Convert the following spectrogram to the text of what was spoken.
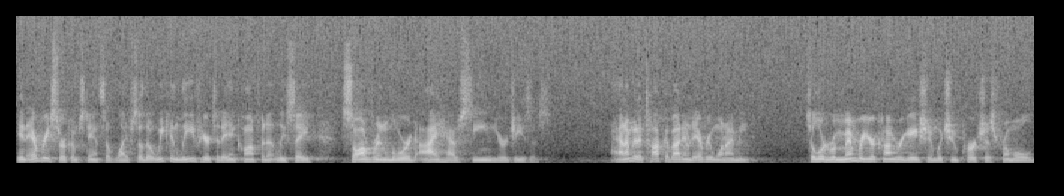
in every circumstance of life so that we can leave here today and confidently say, Sovereign Lord, I have seen your Jesus. And I'm going to talk about him to everyone I meet. So, Lord, remember your congregation which you purchased from old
